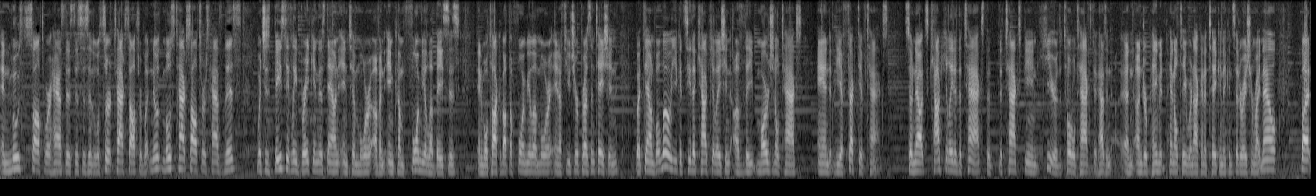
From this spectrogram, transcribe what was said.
and most software has this. This is a Lacerte tax software, but no, most tax softwares has this, which is basically breaking this down into more of an income formula basis. And we'll talk about the formula more in a future presentation. But down below, you can see the calculation of the marginal tax and the effective tax. So now it's calculated the tax, the, the tax being here, the total tax that has an, an underpayment penalty we're not going to take into consideration right now, but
